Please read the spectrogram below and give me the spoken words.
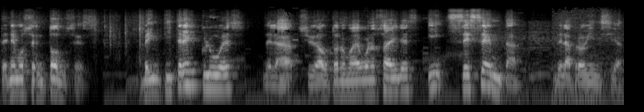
tenemos entonces 23 clubes de la Ciudad Autónoma de Buenos Aires y 60 de la provincia,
